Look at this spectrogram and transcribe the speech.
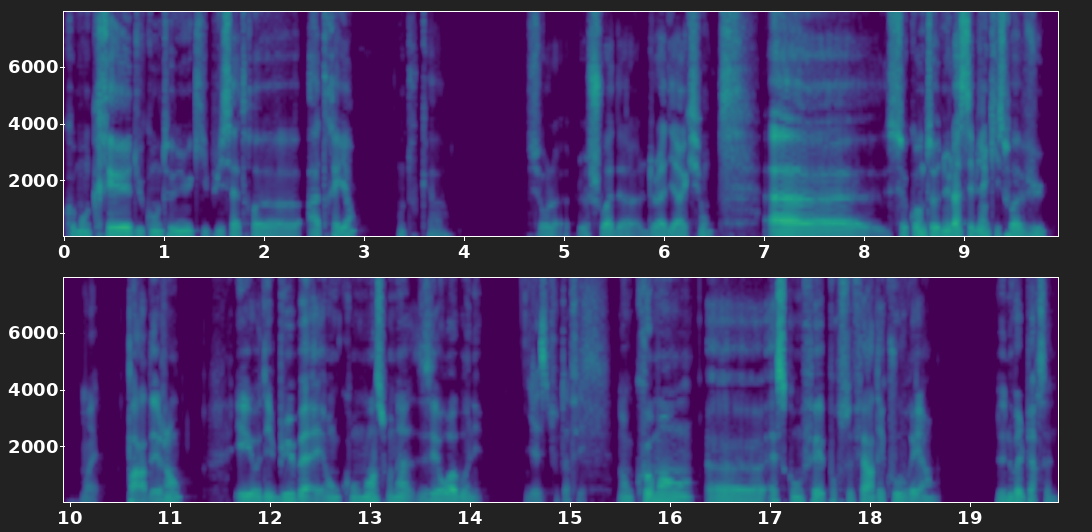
comment créer du contenu qui puisse être euh, attrayant, en tout cas sur le, le choix de, de la direction. Euh, ce contenu-là, c'est bien qu'il soit vu Ouais. par des gens. Et au début, ben, on commence, on a zéro abonné. Yes, tout à fait. Donc comment euh, est-ce qu'on fait pour se faire découvrir de nouvelles personnes?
